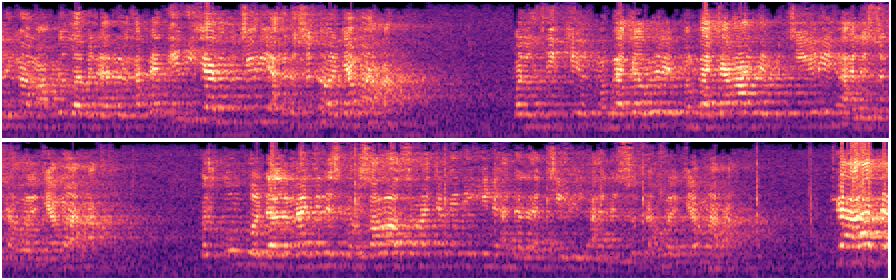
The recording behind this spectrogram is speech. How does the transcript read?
Imam Abdullah bin Abdul Haddad ini ciri ahli sunnah wal jamaah. Berzikir membaca membaca hadis ciri ahli sunnah wal jamaah berkumpul dalam majelis bersalah semacam ini ini adalah ciri ahli sunnah wal jamaah. Enggak ada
